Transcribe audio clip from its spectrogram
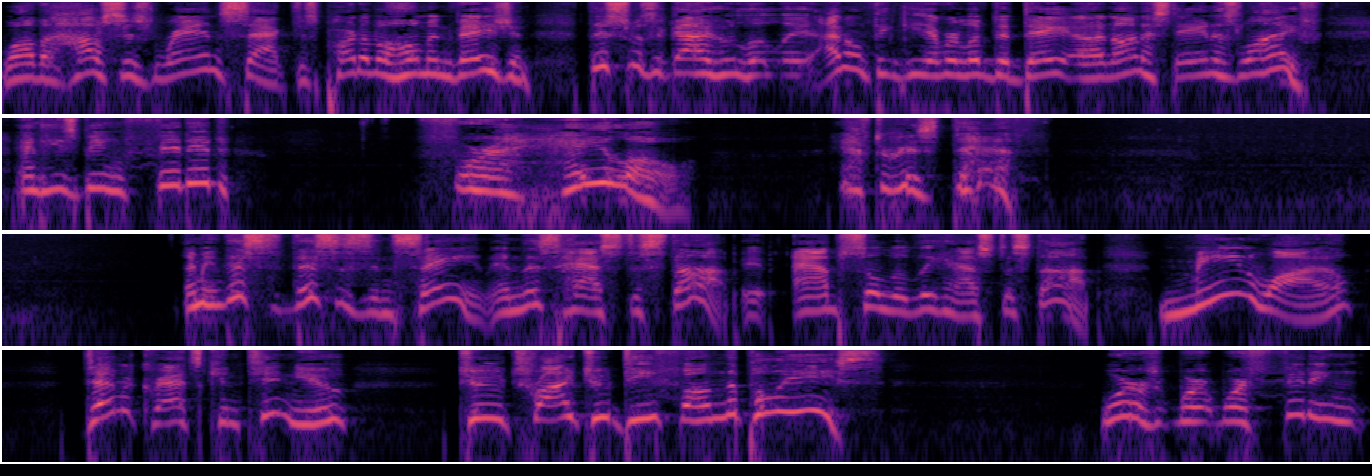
while the house is ransacked as part of a home invasion. This was a guy who I don't think he ever lived a day, an honest day in his life. And he's being fitted for a halo after his death. I mean, this this is insane, and this has to stop. It absolutely has to stop. Meanwhile, Democrats continue to try to defund the police. We're we're we're fitting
